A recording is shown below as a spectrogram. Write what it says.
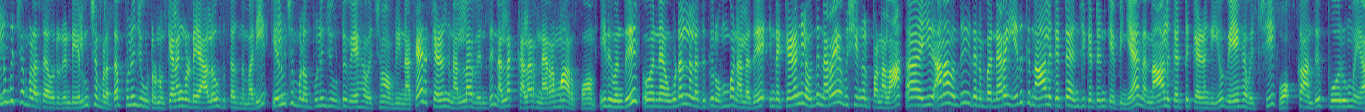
எலும்புச்சம்பழத்தை ஒரு ரெண்டு எலுமிச்சம்பழத்தை புளிஞ்சு விட்டுறணும் கிழங்குடைய அளவுக்கு தகுந்த மாதிரி எலுமிச்சம்பழம் புளிஞ்சு விட்டு வேக வச்சோம் அப்படின்னாக்க கிழங்கு நல்லா வெந்து நல்லா கலர் நிறமாக இருக்கும். இது வந்து ஒன்னு- உடல் நலத்துக்கு ரொம்ப நல்லது. இந்த கிழங்குல வந்து நிறைய விஷயங்கள் பண்ணலாம். ஆனால் ஆனா வந்து இதை நம்ம நிறைய எதுக்கு நாலு கட்டு அஞ்சு கட்டுன்னு கேட்பீங்க அந்த நாலு கட்டு கிழங்கையும் வேக வச்சு உக்காந்து பொறுமையா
